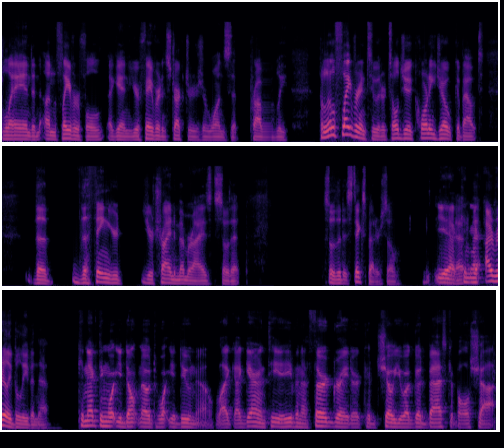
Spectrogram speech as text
bland and unflavorful. Again, your favorite instructors are ones that probably put a little flavor into it or told you a corny joke about the the thing you're you're trying to memorize so that so that it sticks better. So yeah, that, connect, I really believe in that. Connecting what you don't know to what you do know. Like I guarantee you, even a third grader could show you a good basketball shot,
